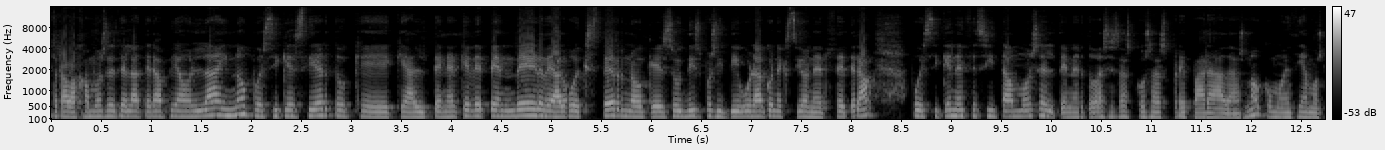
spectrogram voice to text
trabajamos desde la terapia online, ¿no? Pues sí que es cierto que, al tener que depender de algo externo, que es un dispositivo, una conexión, etcétera, pues sí que necesitamos el tener todas esas cosas preparadas, ¿no? Como decíamos,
